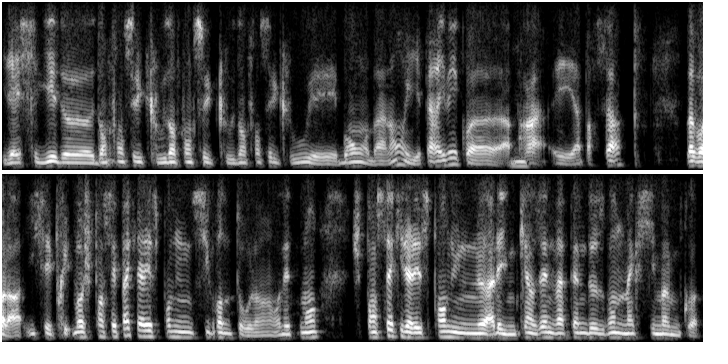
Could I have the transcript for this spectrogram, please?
il a essayé de, d'enfoncer le clou, d'enfoncer le clou, d'enfoncer le clou, et bon, bah non, il est pas arrivé, quoi. À part- et à part ça, bah voilà, il s'est pris. Moi, je pensais pas qu'il allait se prendre une si grande tôle, hein. honnêtement. Je pensais qu'il allait se prendre une, allez, une quinzaine, vingtaine de secondes maximum, quoi.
